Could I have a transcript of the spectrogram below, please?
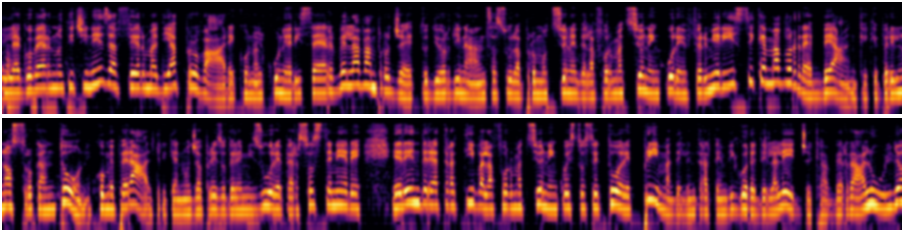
Il governo ticinese afferma di approvare con alcune riserve l'avamprogetto di ordinanza sulla promozione della formazione in cure infermieristiche, ma vorrebbe anche che per il nostro cantone, come per altri che hanno già preso delle misure per sostenere e rendere attrattiva la formazione in questo settore prima dell'entrata in vigore della legge che avverrà a luglio,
